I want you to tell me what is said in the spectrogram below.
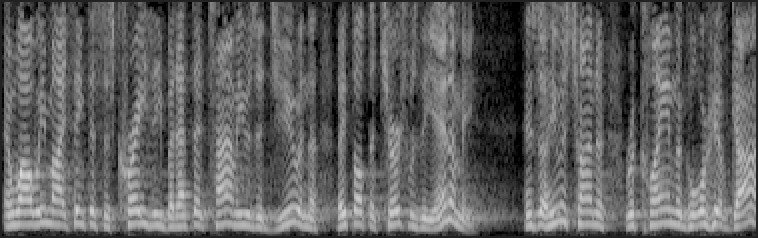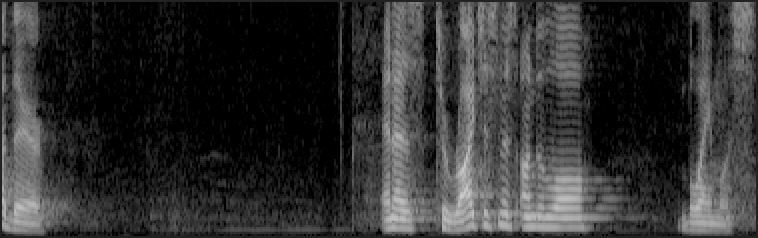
And while we might think this is crazy, but at that time he was a Jew and the, they thought the church was the enemy. And so he was trying to reclaim the glory of God there. And as to righteousness under the law, blameless.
